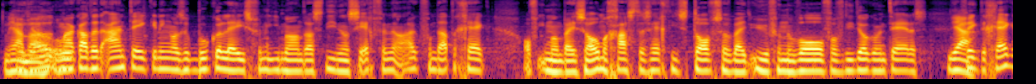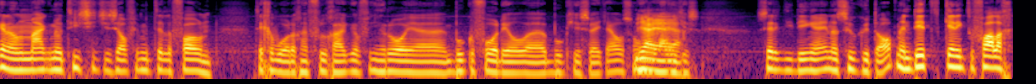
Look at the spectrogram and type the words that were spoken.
Ja, maar wel? ik maak altijd aantekeningen als ik boeken lees van iemand. Als die dan zegt van, nou, ik vond dat te gek. Of iemand bij zomergasten zegt iets tofs. Of bij het Uur van de Wolf of die documentaires. ja. Vind ik te gek. En dan maak ik notitietjes zelf in mijn telefoon tegenwoordig. En vroeger had ik van die rode eh, boekenvoordeel eh, boekjes, weet je wel. Zonder Ja, ja, ja. lijntjes. Zet ik die dingen en dan zoek ik het op. En dit ken ik toevallig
